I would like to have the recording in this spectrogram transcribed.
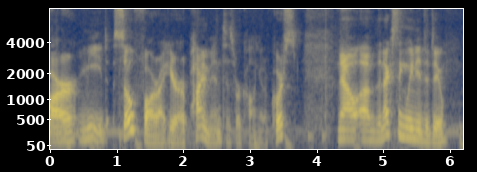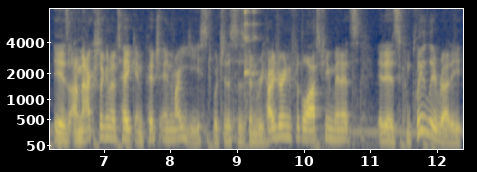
our mead so far right here, our pyment, as we're calling it, of course. Now, um, the next thing we need to do is I'm actually gonna take and pitch in my yeast, which this has been rehydrating for the last few minutes. It is completely ready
